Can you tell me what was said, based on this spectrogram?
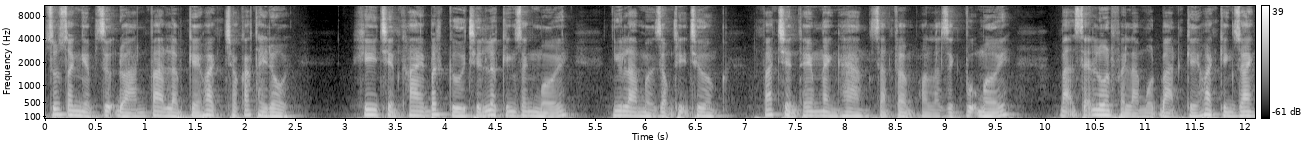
giúp doanh nghiệp dự đoán và lập kế hoạch cho các thay đổi. Khi triển khai bất cứ chiến lược kinh doanh mới như là mở rộng thị trường, phát triển thêm ngành hàng, sản phẩm hoặc là dịch vụ mới, bạn sẽ luôn phải làm một bản kế hoạch kinh doanh.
